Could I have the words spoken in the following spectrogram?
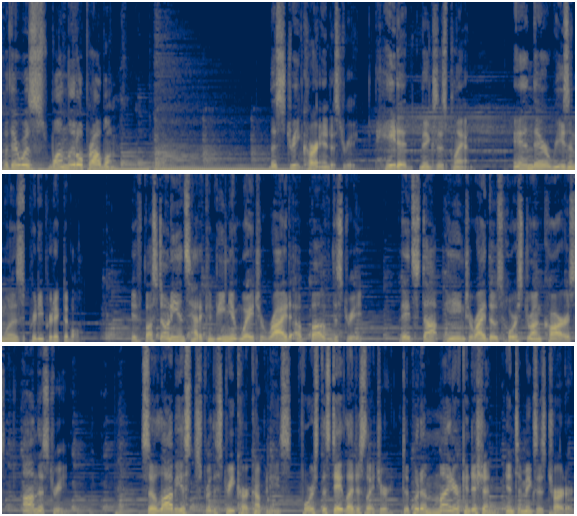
But there was one little problem. The streetcar industry hated Meigs's plan, and their reason was pretty predictable. If Bostonians had a convenient way to ride above the street, they'd stop paying to ride those horse drawn cars on the street. So, lobbyists for the streetcar companies forced the state legislature to put a minor condition into Meigs's charter.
